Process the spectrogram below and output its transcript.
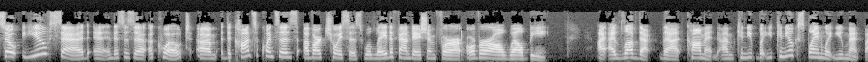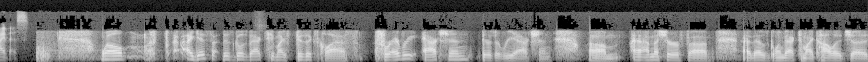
So you've said, and this is a, a quote: um, "The consequences of our choices will lay the foundation for our overall well-being." I, I love that that comment. Um, can you, but you, can you explain what you meant by this? Well, I guess this goes back to my physics class. For every action, there's a reaction. Um, I, I'm not sure if uh, that was going back to my college uh,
